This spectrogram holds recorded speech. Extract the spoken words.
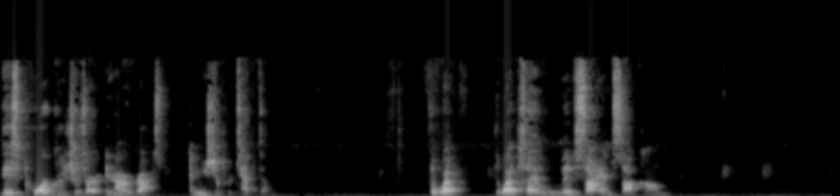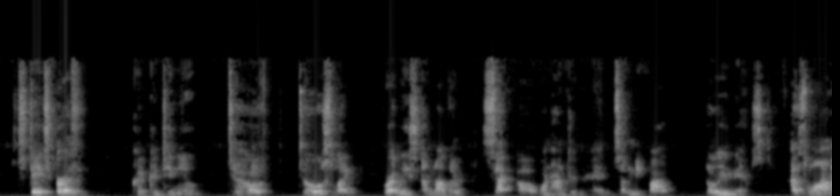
These poor creatures are in our grasp, and we should protect them. The web the website livescience.com states Earth could continue to, ho- to host life for at least another set, uh, 175 billion years as long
